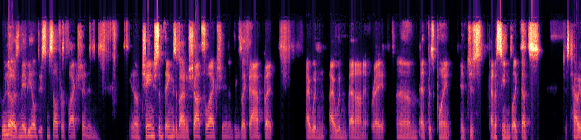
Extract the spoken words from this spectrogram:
who knows? Maybe he'll do some self reflection and you know change some things about his shot selection and things like that. But I wouldn't I wouldn't bet on it. Right um, at this point, it just kind of seems like that's just how he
